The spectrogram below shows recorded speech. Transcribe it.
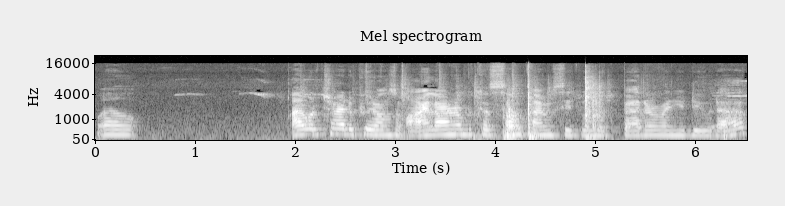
Well, I will try to put on some eyeliner because sometimes it will look better when you do that.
